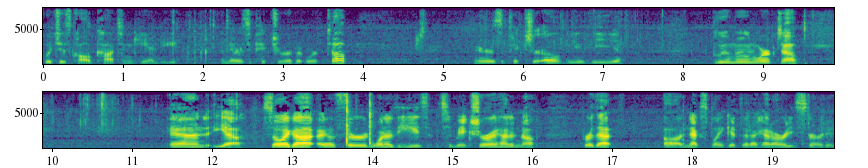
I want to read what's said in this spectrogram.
which is called cotton candy. And there's a picture of it worked up. Here's a picture of the, the blue moon worked up. And yeah, so I got a third one of these to make sure I had enough for that uh, next blanket that I had already started.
